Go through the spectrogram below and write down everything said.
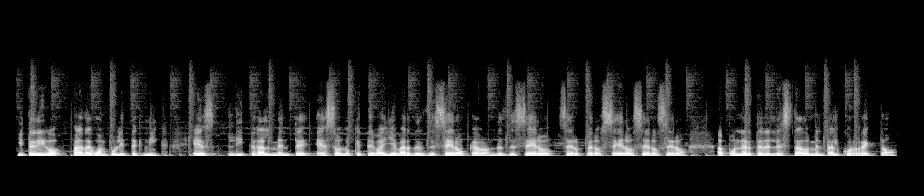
Y te digo, Padawan Polytechnic es literalmente eso, lo que te va a llevar desde cero, cabrón, desde cero, cero, pero cero, cero, cero, a ponerte en el estado mental correcto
